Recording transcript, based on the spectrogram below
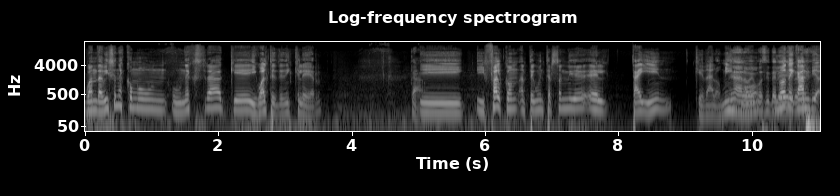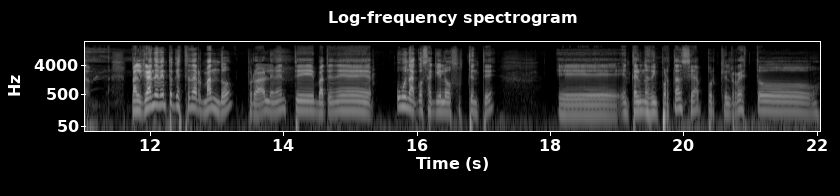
WandaVision es como un, un extra que igual te tenéis que leer. Claro. Y, y Falcon ante Winter Soldier, el tie-in, que da lo mismo. Da lo mismo si te no lees, te no te- cambia. Para el gran evento que están armando, probablemente va a tener una cosa que lo sustente eh, en términos de importancia, porque el resto,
